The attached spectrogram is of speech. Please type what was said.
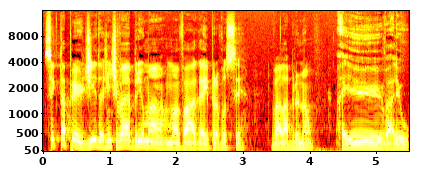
Você que tá perdido, a gente vai abrir uma, uma vaga aí pra você. Vai lá, Brunão. Aí, valeu.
